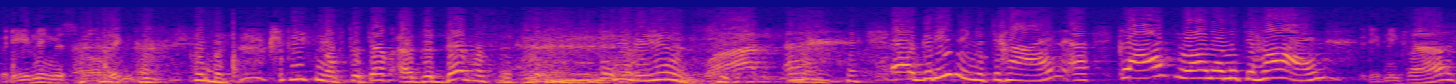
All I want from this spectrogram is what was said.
Good evening, Miss Spaulding. Speaking of the, dev- uh, the deficit, here he is. What? Uh, good evening, Mr. Hine. Uh, class, you all know Mr. Hine. Good evening, class.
